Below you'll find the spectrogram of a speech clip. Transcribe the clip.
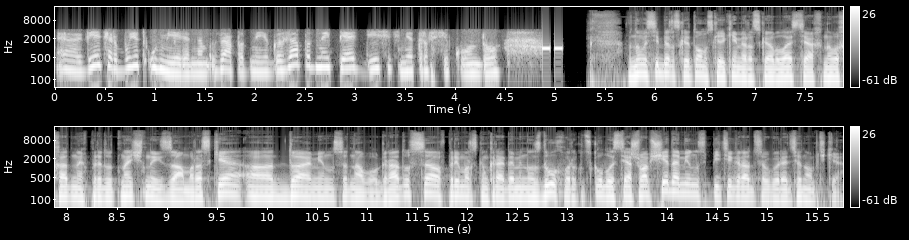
э, ветер будет умеренным. Западный, юго-западный 5-10 метров в секунду. В Новосибирской, Томской и Кемеровской областях на выходных придут ночные заморозки э, до минус 1 градуса. В Приморском крае до минус 2, в Иркутской области аж вообще до минус 5 градусов, говорят синоптики.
